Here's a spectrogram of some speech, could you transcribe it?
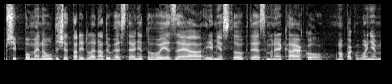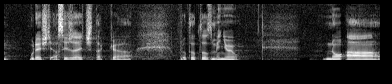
připomenout, že tady na druhé straně toho jezera je město, které se jmenuje Karakol. Ono pak o něm bude ještě asi řeč, tak proto to zmiňuju. No a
